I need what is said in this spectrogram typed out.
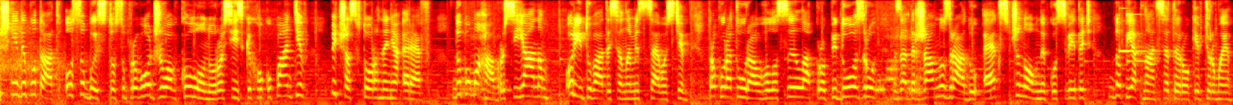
Колишній депутат особисто супроводжував колону російських окупантів під час вторгнення РФ. Допомагав росіянам орієнтуватися на місцевості. Прокуратура оголосила про підозру за державну зраду. Екс-чиновнику світить до 15 років тюрми.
